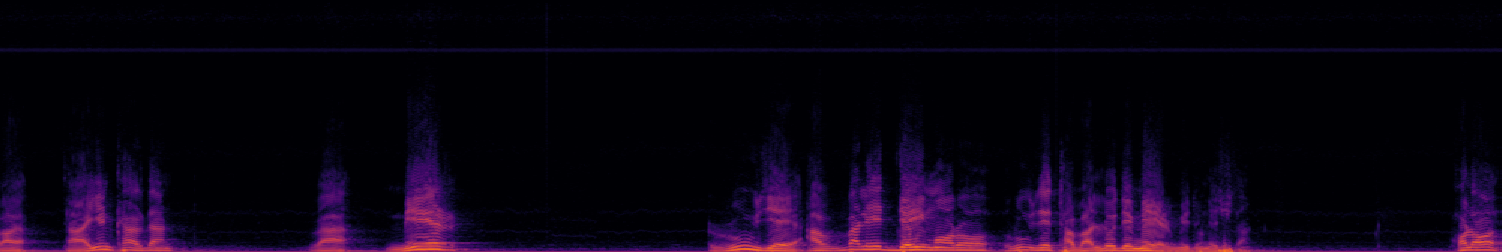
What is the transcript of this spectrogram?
و تعیین کردن و مر روز اول دی ما را روز تولد مهر می‌دونستن. حالا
